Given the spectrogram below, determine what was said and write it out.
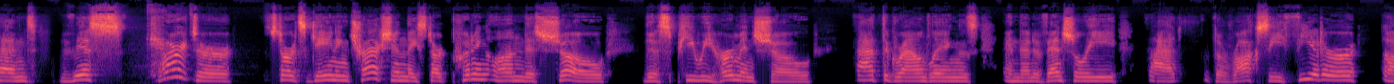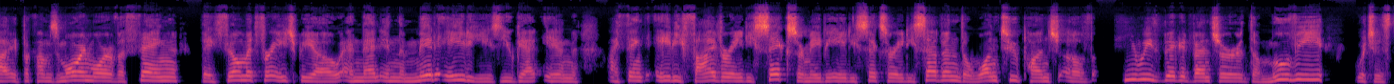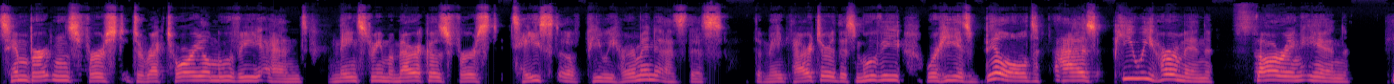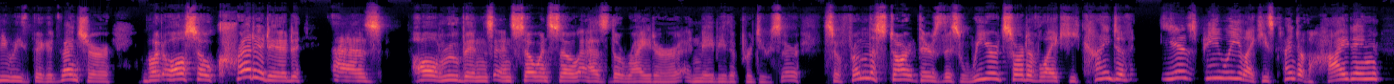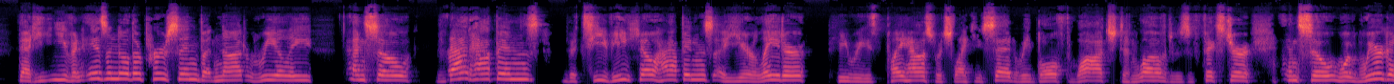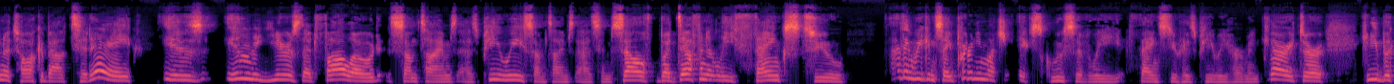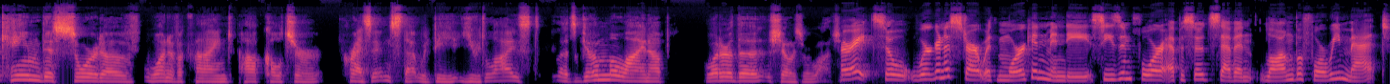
and this character starts gaining traction. They start putting on this show, this Pee Wee Herman show at the Groundlings, and then eventually at the Roxy Theater. Uh, it becomes more and more of a thing. They film it for HBO. And then in the mid 80s, you get in, I think, 85 or 86, or maybe 86 or 87, the one two punch of Pee Wee's Big Adventure, the movie, which is Tim Burton's first directorial movie and mainstream America's first taste of Pee Wee Herman as this the main character of this movie, where he is billed as Pee Wee Herman, starring in Pee Wee's Big Adventure, but also credited as Paul Reubens and so and so as the writer and maybe the producer. So from the start, there's this weird sort of like he kind of is Pee Wee. Like he's kind of hiding that he even is another person, but not really. And so that happens. The TV show happens a year later. Pee Wee's Playhouse, which, like you said, we both watched and loved, was a fixture. And so, what we're going to talk about today is in the years that followed, sometimes as Pee Wee, sometimes as himself, but definitely thanks to, I think we can say pretty much exclusively thanks to his Pee Wee Herman character, he became this sort of one of a kind pop culture presence that would be utilized. Let's give him the lineup. What are the shows we're watching? All right, so we're going to start with Mork and Mindy, season four, episode seven, Long Before We Met.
